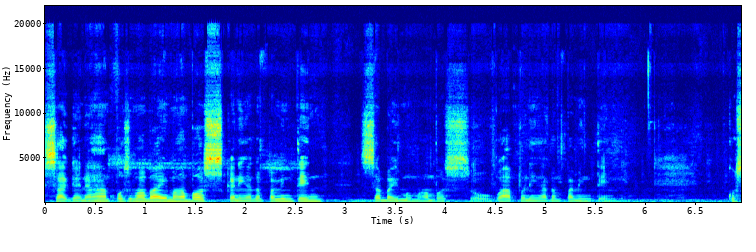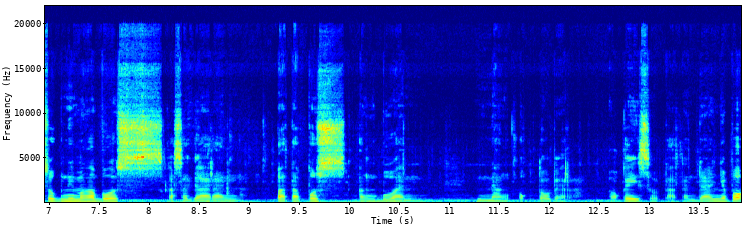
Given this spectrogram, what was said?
Sa ganahan po sumabay mga boss, kaninga itong pamintin, sabay mo mga boss. So, wapo ni nga itong pamintin. Kusog ni mga boss, kasagaran, patapos ang buwan ng October. Okay, so tatandaan nyo po,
